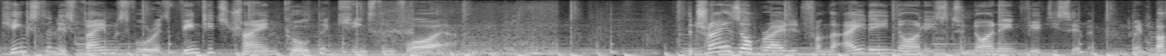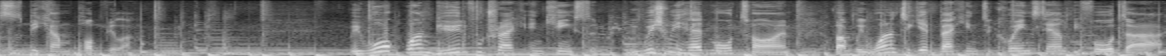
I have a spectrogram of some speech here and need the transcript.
Kingston is famous for its vintage train called the Kingston Flyer. The trains operated from the 1890s to 1957 when buses become popular. We walked one beautiful track in Kingston. We wish we had more time, but we wanted to get back into Queenstown before dark.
